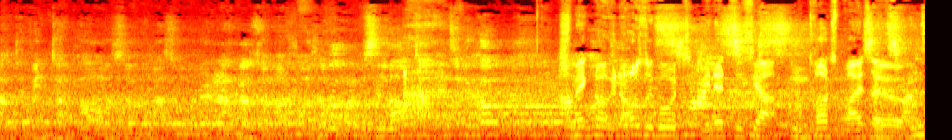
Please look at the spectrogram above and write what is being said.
Winterpause oder so, oder nach der Sommerpause, aber ein bisschen lauter. Schmeckt noch genauso gut wie letztes Jahr, trotz Preiserhöhung.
